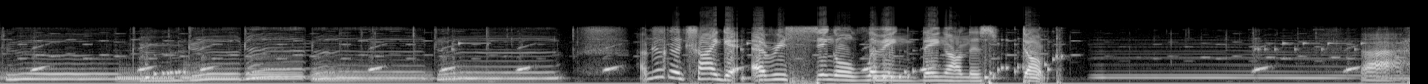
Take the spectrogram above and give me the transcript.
Do, do, do, do, do, do. I'm just gonna try and get every single living thing on this dump. Ah.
